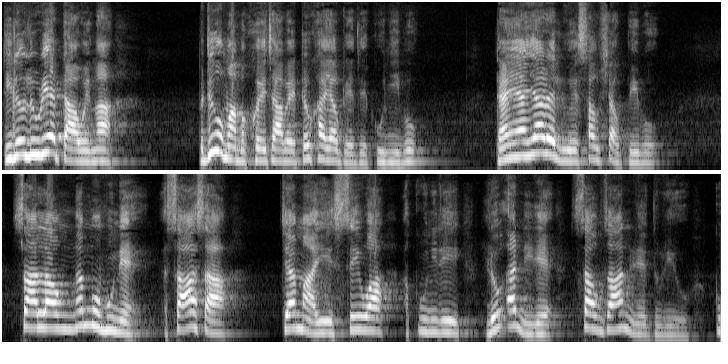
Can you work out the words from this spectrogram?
ဒီလိုလူတွေရဲ့တာဝန်ကဘယ်သူမှမခွဲခြားပဲဒုက္ခရောက်တဲ့သူကူညီဖို့ဒဏ်ရာရတဲ့လူတွေစောင့်ရှောက်ပေးဖို့စာလောင်ငတ်မွတ်မှုနဲ့အစားအစာ ကျန်းမာရေးဆေးဝါးအကူအညီတွေလိုအပ်နေတဲ့စောင့်စားနေတဲ့သူတွေကိုကူ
